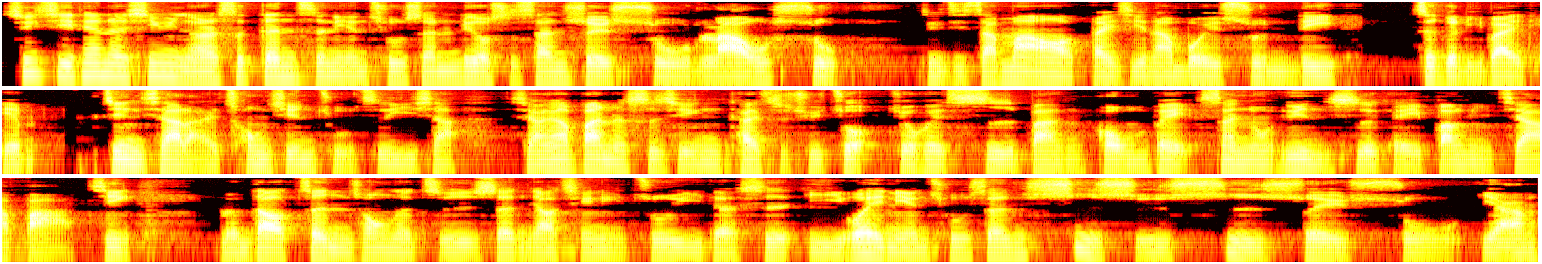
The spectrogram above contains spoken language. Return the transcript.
星期天的幸运儿是庚子年出生，六十三岁属老鼠。星期三嘛哦，代志那不会顺利。这个礼拜天静下来，重新组织一下。想要办的事情开始去做，就会事半功倍。善用运势可以帮你加把劲。轮到正冲的值日生，要请你注意的是，乙未年出生，四十四岁属羊。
